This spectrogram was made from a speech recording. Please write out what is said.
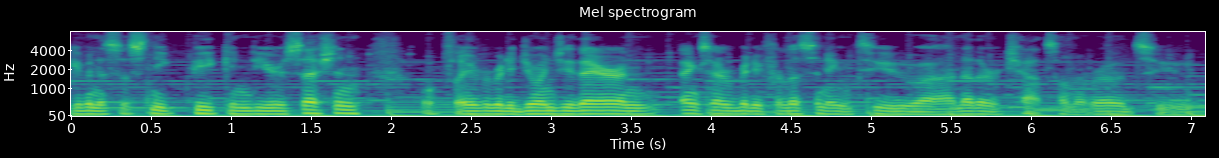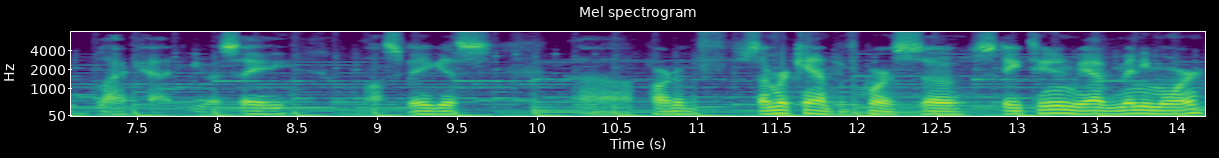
giving us a sneak peek into your session. Hopefully, everybody joins you there. And thanks, everybody, for listening to uh, another Chats on the Road to Black Hat USA, Las Vegas, uh, part of summer camp, of course. So stay tuned. We have many more.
